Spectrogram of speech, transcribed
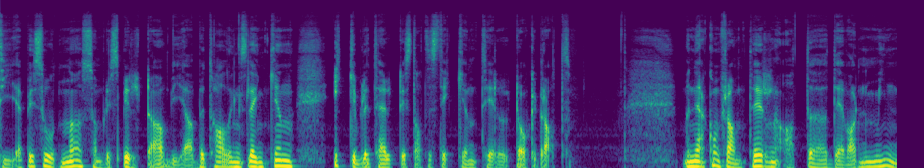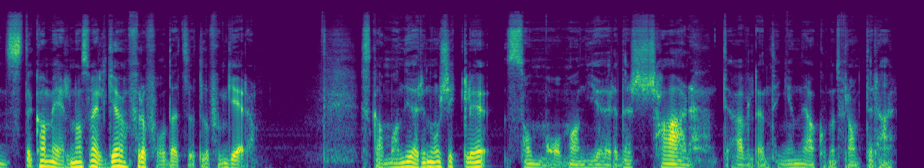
de episodene som blir spilt av via betalingslinken, ikke blir telt i statistikken til Tåkeprat. Men jeg kom fram til at det var den minste kamelen å svelge for å få dette til å fungere. Skal man gjøre noe skikkelig, så må man gjøre det sjæl. Det er vel den tingen jeg har kommet fram til her.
